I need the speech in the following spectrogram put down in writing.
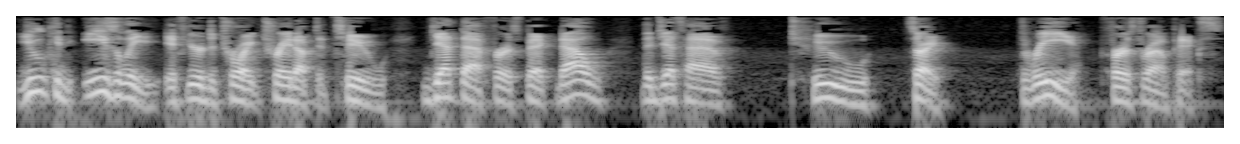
You could easily, if you're Detroit, trade up to 2, get that first pick. Now, the Jets have two, sorry, three first round picks.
